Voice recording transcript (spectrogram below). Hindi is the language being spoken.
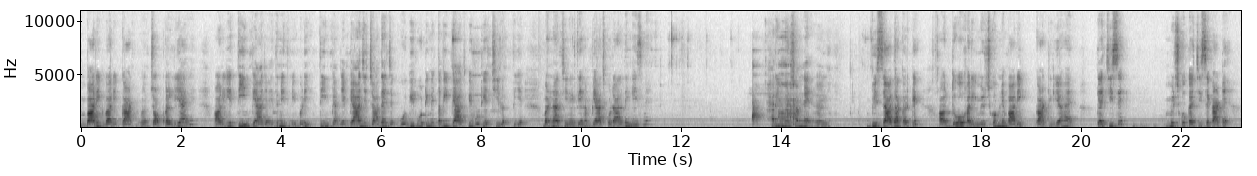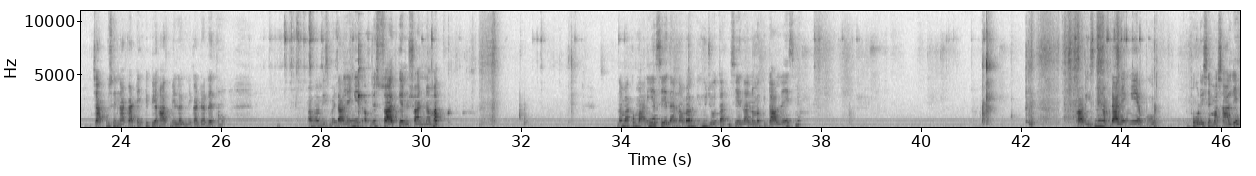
बारीक बारीक काट, चॉप कर लिया है। और ये तीन प्याज है, इतनी इतनी बड़ी तीन प्याज है। प्याज ज़्यादा होगी रोटी में, तभी प्याज की रोटी अच्छी लगती है। वरना अच्छी नहीं लगती। है हम प्याज को डाल देंगे इसमें। हरी मिर्च हमने बीस से आधा करके और दो हरी मिर्च को हमने बारीक काट लिया है। कैंची से, मिर्च को कैंची से काटे, चाकू से ना काटे, क्योंकि हाथ में लगने का डर रहता है। अब हम इसमें डालेंगे अपने स्वाद के अनुसार नमक। नमक मानिए सेदा नमक यूज़ होता है सेदा नमक डाल रहे हैं इसमें। और इसमें हम डालेंगे अब थोड़े से मसाले।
